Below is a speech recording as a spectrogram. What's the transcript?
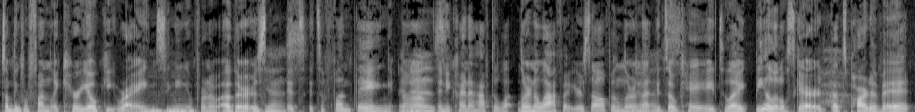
something for fun like karaoke, right? And singing in mm-hmm. front of others. Yes. It's it's a fun thing. It um, It is. And you kind of have to le- learn to laugh at yourself and learn that it's okay to like be a little scared. That's part of it.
